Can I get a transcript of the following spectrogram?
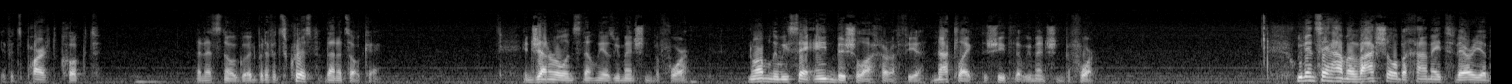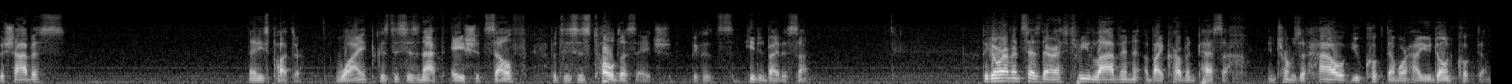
If it's part cooked, then that's no good. But if it's crisp, then it's okay. In general, incidentally, as we mentioned before, Normally we say ein bishul acharafia, not like the sheet that we mentioned before. We then say hamavashal b'chame tveria b'shabbos. Then he's potter. Why? Because this is not Aish itself, but this is told us Aish, because it's heated by the sun. The Gemara says there are three lavin by korban pesach in terms of how you cook them or how you don't cook them.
